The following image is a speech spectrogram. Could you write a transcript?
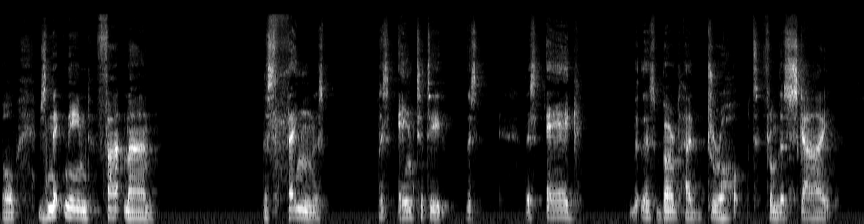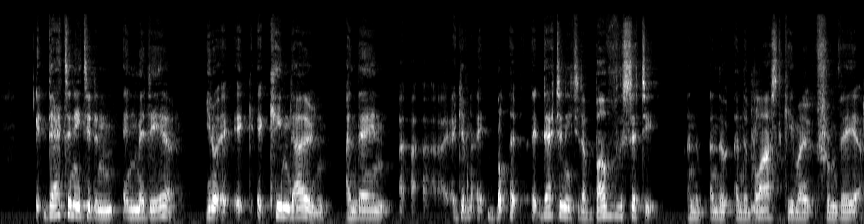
bomb. It was nicknamed Fat Man. This thing, this, this entity, this, this egg that this bird had dropped from the sky. It detonated in, in midair. You know, it, it, it came down and then uh, uh, given it, it detonated above the city and the, and the and the blast came out from there.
